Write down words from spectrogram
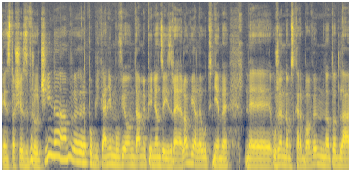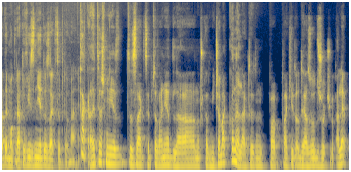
więc to się zwróci wróci. No, republikanie mówią, damy pieniądze Izraelowi, ale utniemy e, urzędom skarbowym, no to dla demokratów jest nie do zaakceptowania. Tak, ale też nie jest do zaakceptowania dla na przykład Mitcha McConnella, który ten pakiet od razu odrzucił. Ale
